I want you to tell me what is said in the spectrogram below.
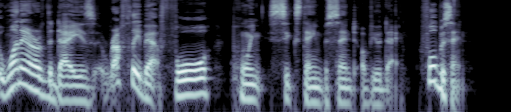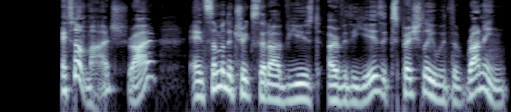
one hour of the day is roughly about 4.16% of your day. 4%. It's not much, right? And some of the tricks that I've used over the years, especially with the running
